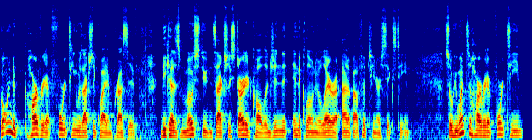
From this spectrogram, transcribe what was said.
going to Harvard at 14 was actually quite impressive because most students actually started college in the in the colonial era at about 15 or 16. So he went to Harvard at 14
